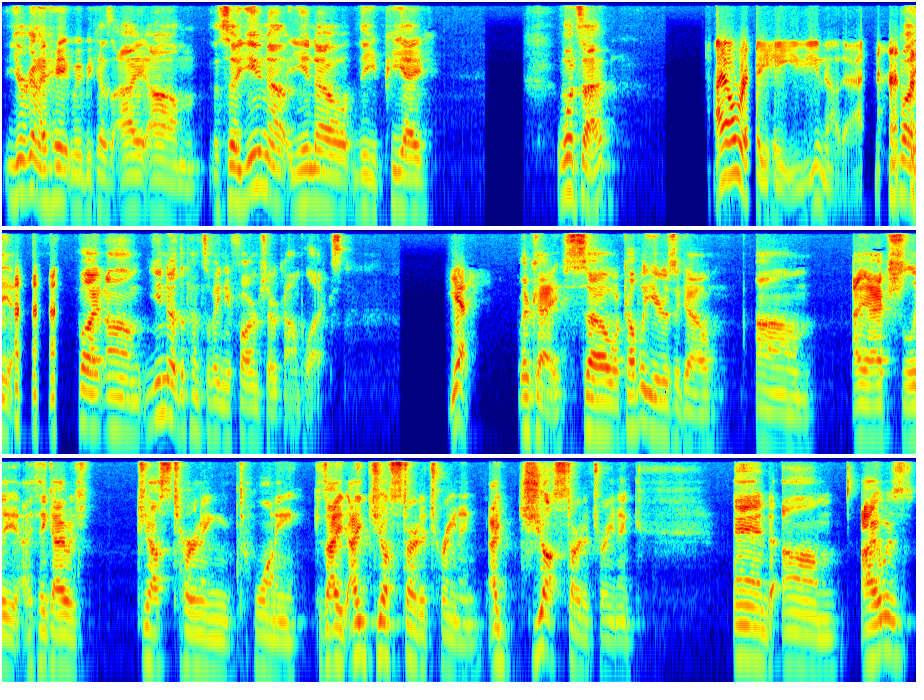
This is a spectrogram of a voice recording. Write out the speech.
you're gonna hate me because I um so you know you know the PA what's that? I already hate you, you know that. well yeah. But um you know the Pennsylvania Farm Show complex. Yes. Okay, so a couple years ago, um I actually I think I was just turning 20 because I, I just started training. I just started training. And um I was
